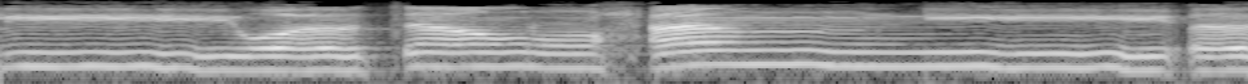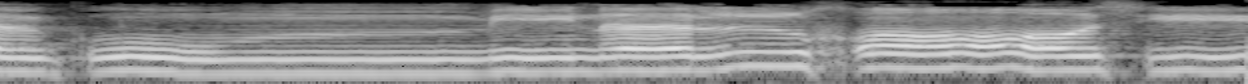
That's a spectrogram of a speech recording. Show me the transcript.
لي وترحمني أكن من الخاسرين.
